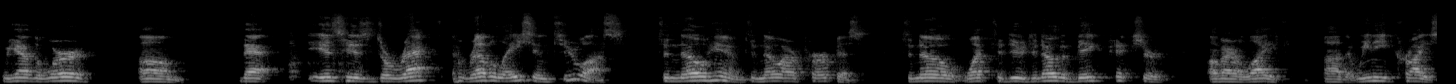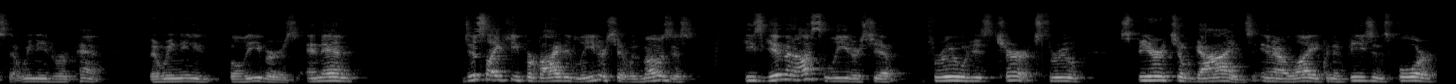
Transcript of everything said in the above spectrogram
we have the Word um, that is His direct revelation to us to know Him, to know our purpose, to know what to do, to know the big picture of our life. Uh, that we need Christ, that we need to repent, that we need believers, and then just like He provided leadership with Moses, He's given us leadership through his church, through spiritual guides in our life. In Ephesians 4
